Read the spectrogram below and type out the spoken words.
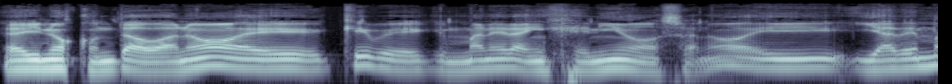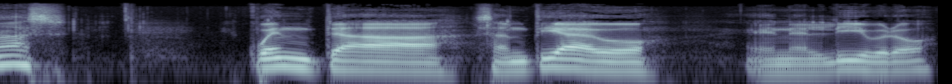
Ahí nos contaba, ¿no? qué manera ingeniosa, ¿no? Y, y además Cuenta Santiago en el libro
